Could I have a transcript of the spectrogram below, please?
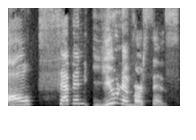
all seven universes.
